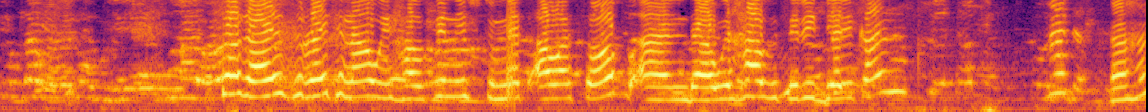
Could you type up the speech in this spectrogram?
So guys, right now we have finished to make our soap and uh, we have three jerry cans. Uh-huh.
